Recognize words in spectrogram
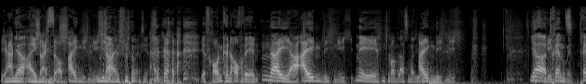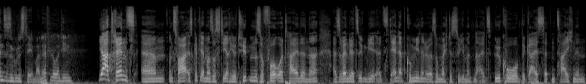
ja, ja komm, eigentlich scheiß nicht. drauf. Eigentlich nicht. Nein, eigentlich. Ihr Frauen können auch wählen. Naja, eigentlich nicht. Nee, komm. Lassen wir lieber. Eigentlich nicht. Ja, Trends. Trends ist ein gutes Thema, ne, Florentin? Ja, Trends. Ähm, und zwar, es gibt ja immer so Stereotypen, so Vorurteile, ne? Also wenn du jetzt irgendwie als Stand-up-Comedian oder so möchtest du jemanden als Öko-Begeisterten zeichnen,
